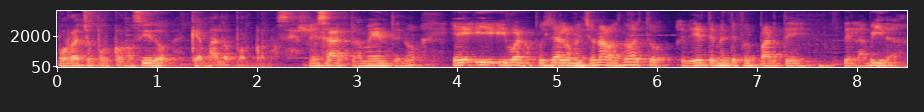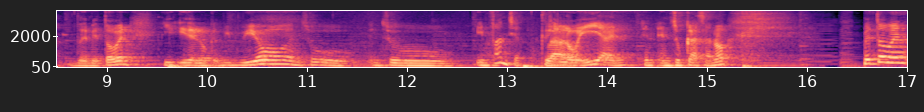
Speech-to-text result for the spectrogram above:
borracho por conocido que malo por conocer. Exactamente, ¿no? Eh, y, bueno, pues ya lo mencionabas, ¿no? Esto evidentemente fue parte de la vida de Beethoven y, de lo que vivió en su, en su infancia. Claro. lo veía en su casa, ¿no? Beethoven,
